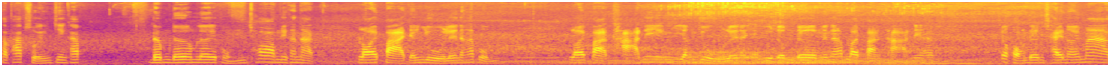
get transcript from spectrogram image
สภาพสวยจริง ๆ ครับ เดิมๆเลยผมชอบนี่ขนาดรอยปาดยังอยู่เลยนะครับผม รอยป่าฐานนี่ยังยังอยู่เลยนะยังอยู่เดิมๆเลยนะครับรอยป่าฐานเนี่ยครับเจ้าของเดิมใช้น้อยมาก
